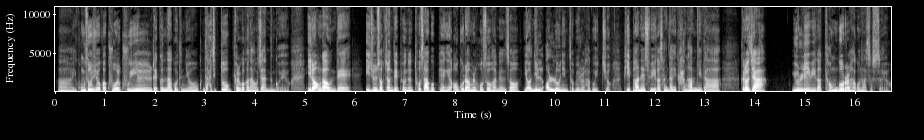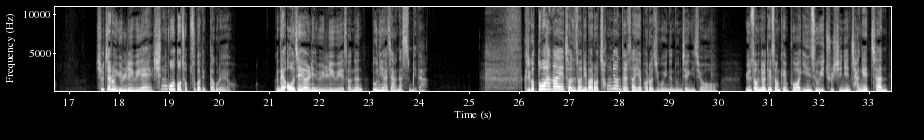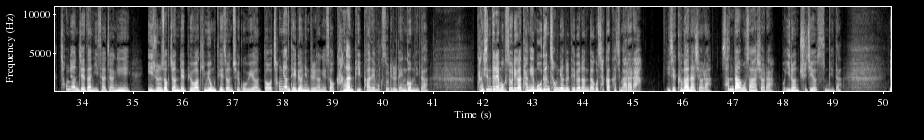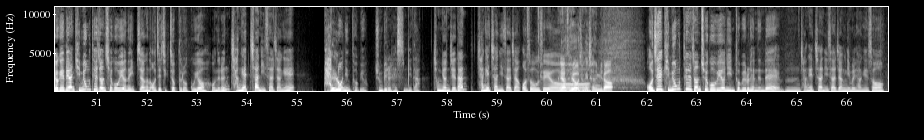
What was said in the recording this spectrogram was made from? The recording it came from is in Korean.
아, 이 공소시효가 9월 9일에 끝나거든요. 근데 아직도 결과가 나오지 않는 거예요. 이런 가운데 이준석 전 대표는 토사구팽의 억울함을 호소하면서 연일 언론 인터뷰를 하고 있죠. 비판의 수위가 상당히 강합니다. 그러자 윤리위가 경고를 하고 나섰어요. 실제로 윤리위에 신고도 접수가 됐다고 그래요. 근데 어제 열린 윤리위에서는 논의하지 않았습니다. 그리고 또 하나의 전선이 바로 청년들 사이에 벌어지고 있는 논쟁이죠. 윤석열 대선 캠프와 인수위 출신인 장해찬 청년재단 이사장이 이준석 전 대표와 김용태 전 최고위원 또 청년 대변인들 향해서 강한 비판의 목소리를 낸 겁니다. 당신들의 목소리가 당의 모든 청년을 대변한다고 착각하지 말아라. 이제 그만하셔라. 선당우사 하셔라. 뭐 이런 취지였습니다. 여기에 대한 김용태 전 최고위원의 입장은 어제 직접 들었고요. 오늘은 장해찬 이사장의 반론 인터뷰 준비를 했습니다. 청년재단 장해찬 이사장 어서 오세요. 안녕하세요. 장해찬입니다. 어제 김용태 전 최고위원이 인터뷰를 했는데 음, 장해찬 이사장님을 향해서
